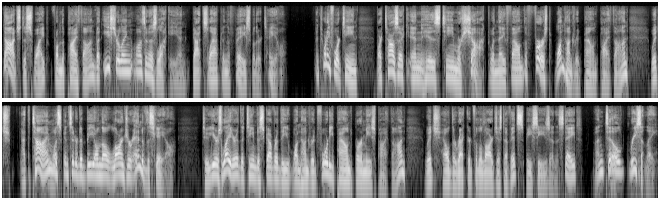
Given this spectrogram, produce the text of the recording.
dodged a swipe from the python, but Easterling wasn't as lucky and got slapped in the face with her tail. In 2014, Bartoszek and his team were shocked when they found the first 100 pound python, which at the time was considered to be on the larger end of the scale. Two years later, the team discovered the 140 pound Burmese python, which held the record for the largest of its species in the state until recently.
